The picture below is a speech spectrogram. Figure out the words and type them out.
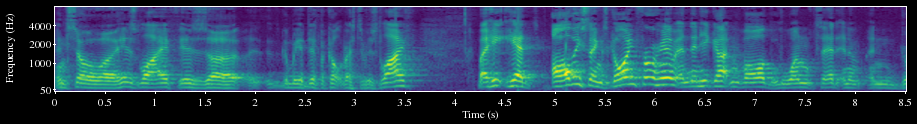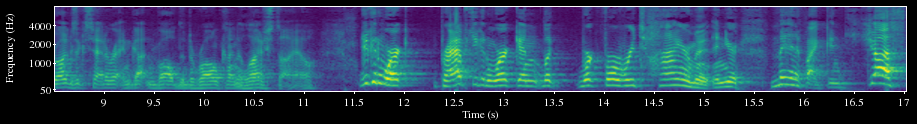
And so uh, his life is uh, going to be a difficult rest of his life. But he, he had all these things going for him, and then he got involved, one said, in, in drugs, etc., and got involved in the wrong kind of lifestyle. You can work, perhaps you can work and look, work for retirement, and you're, man, if I can just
